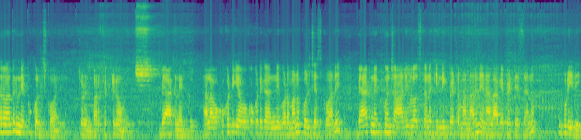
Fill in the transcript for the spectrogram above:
తర్వాతకి నెక్కు కొలుచుకోవాలి. చూడండి పర్ఫెక్ట్గా ఉంది. Back neck. అలా ఒక్కొక్కటిగా ఒక్కొక్కటిగా అన్నీ కూడా మనం కొలిచేసుకోవాలి. బ్యాక్ నెక్ కొంచెం ఆది బ్లౌజ్ కన్నా కిందికి పెట్టమన్నారు నేను అలాగే పెట్టేశాను. ఇప్పుడు ఇది.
